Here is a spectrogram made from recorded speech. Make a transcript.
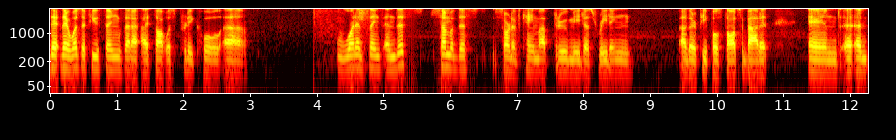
there there was a few things that I, I thought was pretty cool. Uh, one of the things, and this some of this sort of came up through me just reading other people's thoughts about it, and uh, and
